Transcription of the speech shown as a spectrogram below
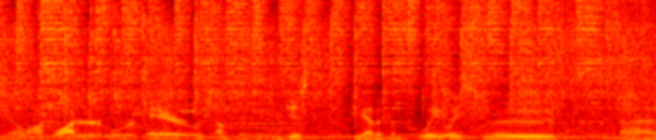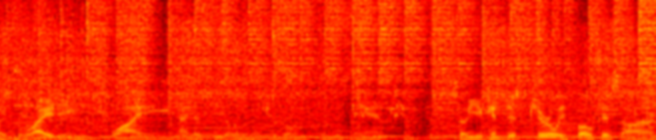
you know, on water or air or something. You just, you have a completely smooth, uh, gliding, flying kind of feeling as you're going through the sand. So you can just purely focus on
